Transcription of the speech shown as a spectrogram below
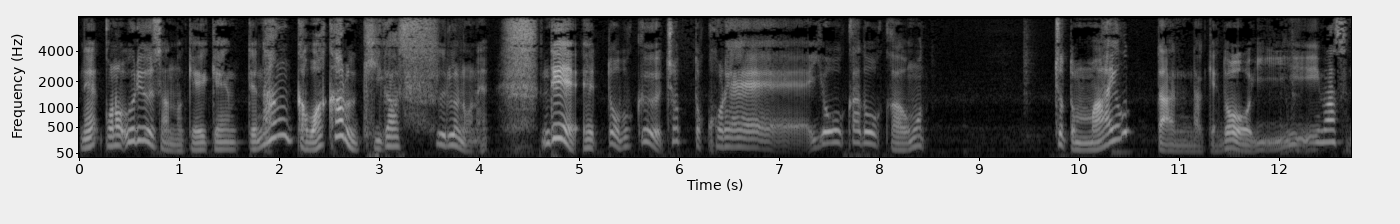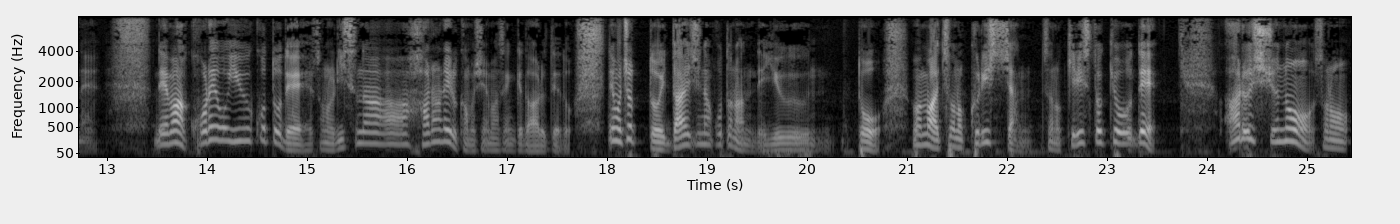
ね、このウリュウさんの経験ってなんかわかる気がするのね。で、えっと、僕、ちょっとこれ、言おうかどうか思っちょっと迷ったんだけど、言いますね。で、まあ、これを言うことで、そのリスナー離れるかもしれませんけど、ある程度。でもちょっと大事なことなんで言うと、まあ、まあ、そのクリスチャン、そのキリスト教で、ある種の、その、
